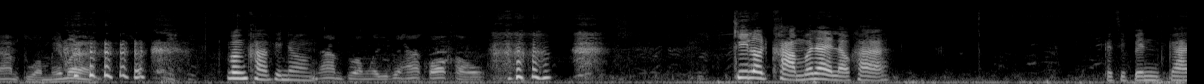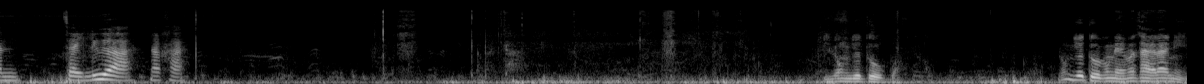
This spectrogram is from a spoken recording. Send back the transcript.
น้ำท่วมเห็นว่าเบิ่งค่ะพี่น้อง น้ำท่วมก็อยู่ไปหาขอเขาขี่รถขามว่าได้แล้วค่ะ ก็จะเป็นการใส่เรือนะคะลงยูทูบบ่ลงยูทูบตรงไหนมาถ่ายได้นี่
